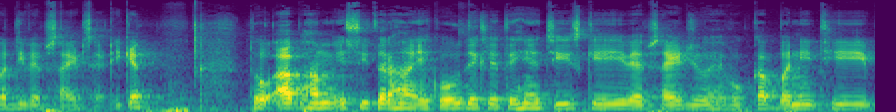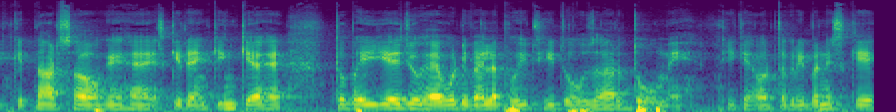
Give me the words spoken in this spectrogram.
वर्दी वेबसाइट्स है ठीक है? तो अब हम इसी तरह एक और देख लेते हैं, चीज़ की वेबसाइट जो है वो कब बनी थी, कितना अर्सा हो गया है, इसकी रैंकिंग क्या है। तो भाई ये जो है वो डेवलप हुई थी 2002 में, ठीक है, और तकरीबन इसके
